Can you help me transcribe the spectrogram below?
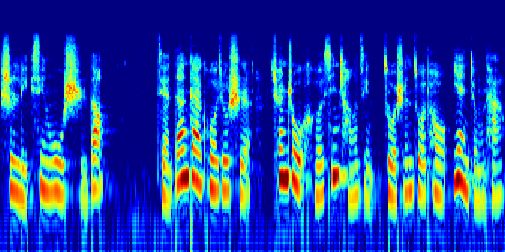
是理性务实的。简单概括就是圈住核心场景，做深做透，验证它。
